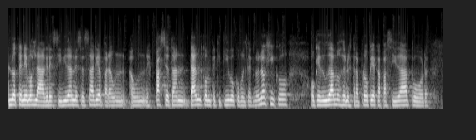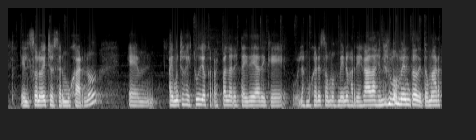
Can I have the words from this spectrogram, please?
no tenemos la agresividad necesaria para un, a un espacio tan, tan competitivo como el tecnológico o que dudamos de nuestra propia capacidad por el solo hecho de ser mujer. ¿no? Em, hay muchos estudios que respaldan esta idea de que las mujeres somos menos arriesgadas en el momento de tomar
